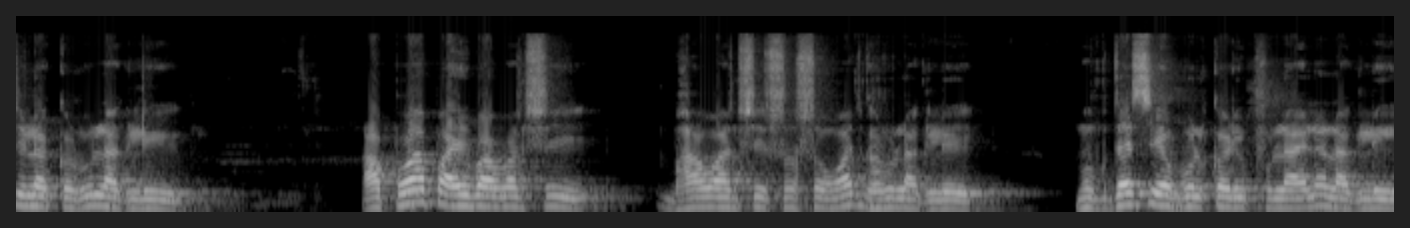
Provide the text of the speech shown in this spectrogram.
तिला कळू लागली. आपोआप आईबाबांशी भावांशी सुसंवाद घडू लागले. मुग्धाची अबोलकडी फुलायला लागली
